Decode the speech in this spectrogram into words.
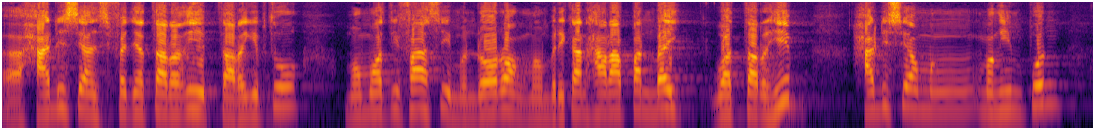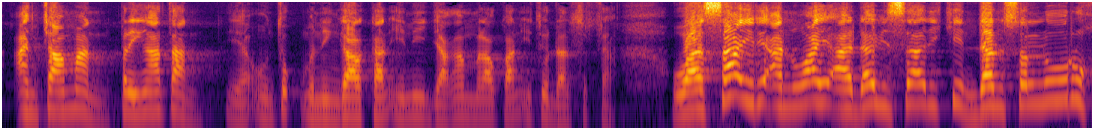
uh, hadis yang sifatnya targhib. Targhib itu memotivasi, mendorong, memberikan harapan baik. Wa tarhib hadis yang menghimpun ancaman, peringatan ya untuk meninggalkan ini, jangan melakukan itu dan seterusnya. Wasairi anwai ada bisa dikin dan seluruh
